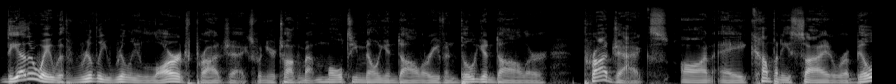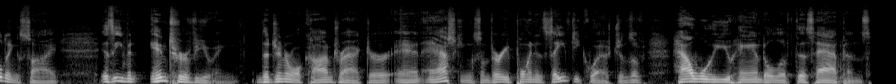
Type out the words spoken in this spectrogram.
The other way with really, really large projects, when you're talking about multi million dollar, even billion dollar projects on a company side or a building site, is even interviewing the general contractor and asking some very pointed safety questions of how will you handle if this happens?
